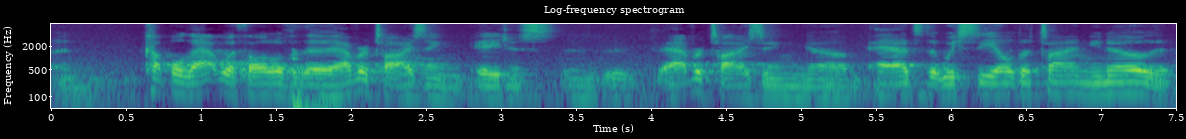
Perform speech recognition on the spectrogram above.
And couple that with all of the advertising agents, uh, advertising um, ads that we see all the time. You know that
